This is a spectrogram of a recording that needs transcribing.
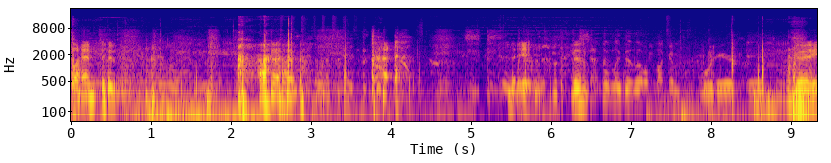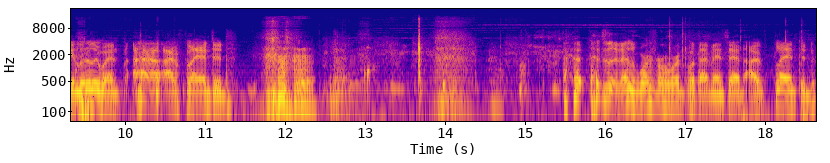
planted. It- this Sounded like that little fucking warrior kid. dude, he literally went. I've planted. that's that's word for word what that man said. I've planted.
